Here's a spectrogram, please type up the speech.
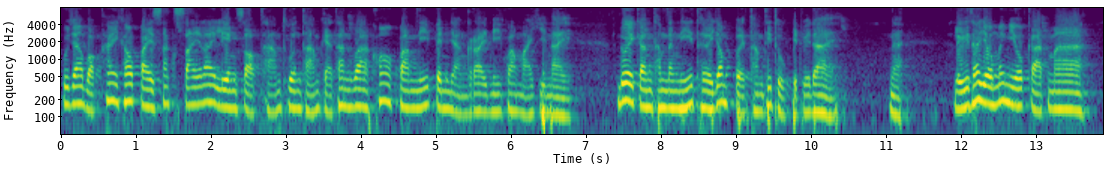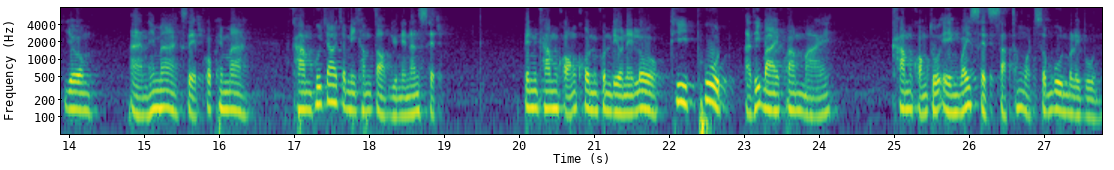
พระเจ้าบอกให้เข้าไปซักไซไล่เลียงสอบถามทวนถามแก่ท่านว่าข้อความนี้เป็นอย่างไรมีความหมายกี่ใน ด้วยการทำดังนี้ เธอย่อมเปิดธรรมที่ถูกปิดไว้ได้นะหรือถ้าโยมไม่มีโอกาสมาโยมอ่านให้มาก เสพครบให้มากคำผู้เจ้าจะมีคำตอบอยู่ในนั้นเสร็จ เป็นคำของคนคนเดียวในโลกที่พูดอธิบายความหมายคำของตัวเองไว้เสร็จสับทั้งหมดสมบูรณ์บริบูรณ์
